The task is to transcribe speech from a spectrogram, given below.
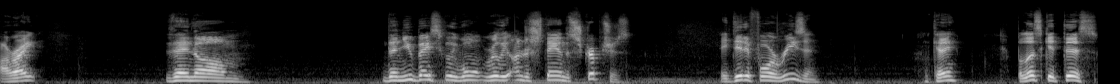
all right, then um then you basically won't really understand the scriptures. They did it for a reason. Okay? But let's get this.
